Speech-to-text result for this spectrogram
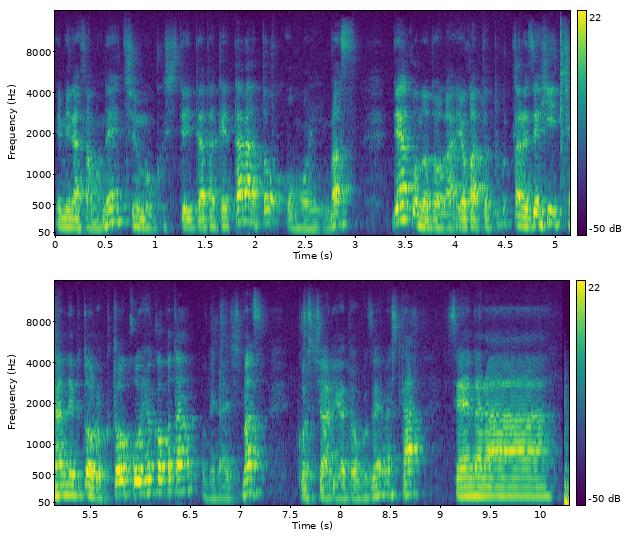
皆さんもね注目していただけたらと思います。ではこの動画良かったと思ったら是非チャンネル登録と高評価ボタンお願いします。ご視聴ありがとうございました。さよなら。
